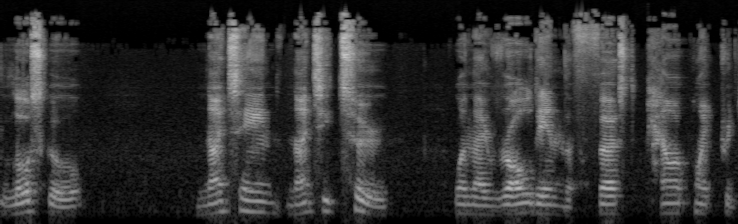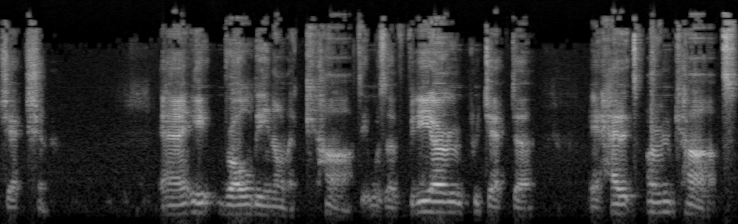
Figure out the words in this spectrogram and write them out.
Law School 1992 when they rolled in the first PowerPoint projection and it rolled in on a cart. It was a video projector. It had its own cart.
